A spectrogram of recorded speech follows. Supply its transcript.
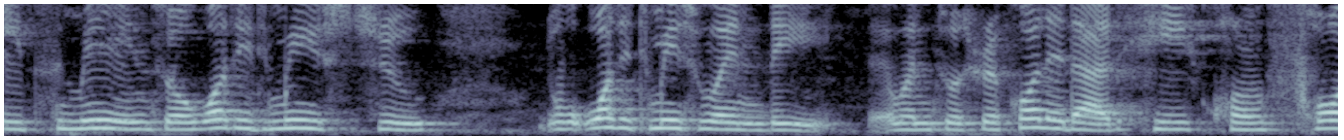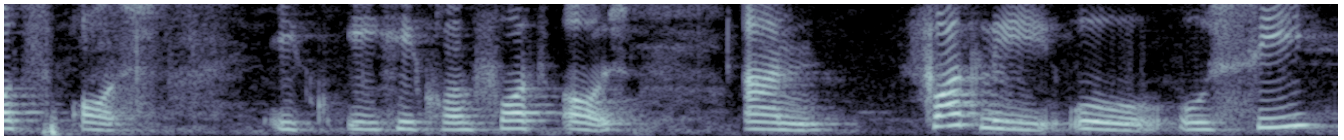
it means or what it means to what it means when the when it was recorded that he comforts us he, he, he comforts us and fourthly we'll, we'll see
